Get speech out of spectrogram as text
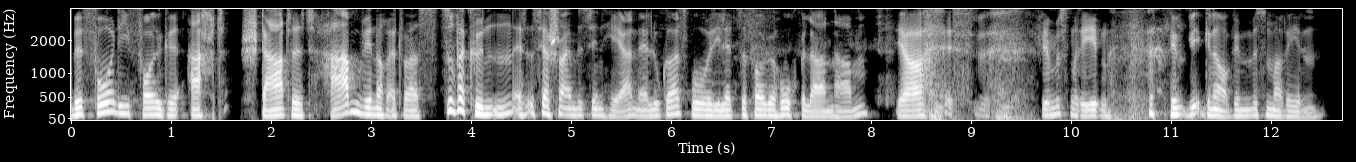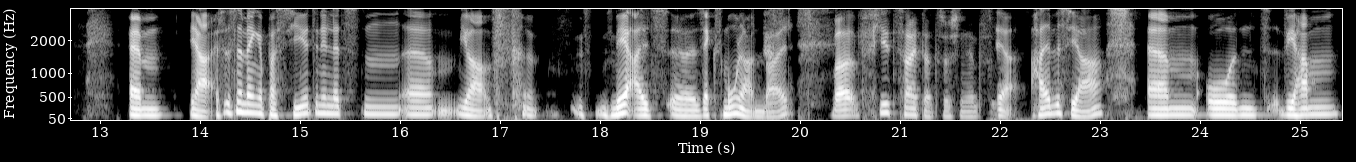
Bevor die Folge 8 startet, haben wir noch etwas zu verkünden. Es ist ja schon ein bisschen her, ne, Lukas, wo wir die letzte Folge hochgeladen haben. Ja, es, wir müssen reden. Wir, wir, genau, wir müssen mal reden. Ähm, ja, es ist eine Menge passiert in den letzten, ähm, ja, mehr als äh, sechs Monaten bald. Es war viel Zeit dazwischen jetzt. Ja, halbes Jahr. Ähm, und wir haben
